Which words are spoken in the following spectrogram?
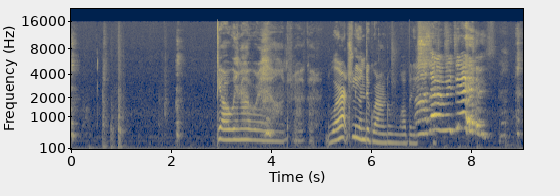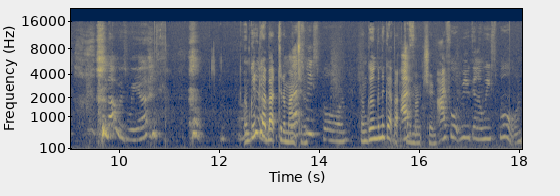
now? Going around. We're actually underground on wobbly. Oh, there it is! that was weird. I'm gonna get back to the mansion. Let's respawn. I'm gonna, get back to I- the mansion. I thought we were gonna respawn.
